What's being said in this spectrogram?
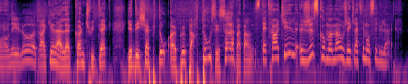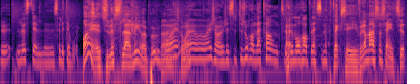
On, on est là, tranquille, à la Country Tech. Il y a des chapiteaux un peu partout. C'est ça, la patente. C'était tranquille jusqu'au moment où j'ai éclaté mon cellulaire. Là, c'était le, ça l'était moins. Ouais, tu l'as slamé un peu. Hein, ouais, tu comprends? ouais, ouais, ouais, genre, je suis toujours en attente Ah. de mon remplacement. Fait que c'est vraiment ça, c'est un titre.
